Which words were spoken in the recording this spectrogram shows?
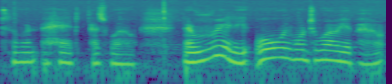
to the one ahead as well now really all we want to worry about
